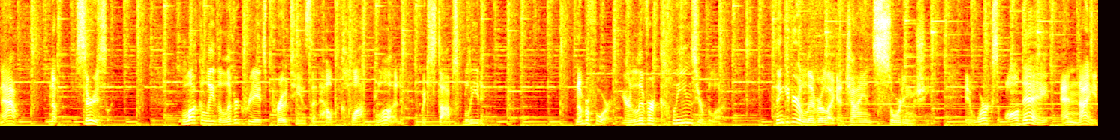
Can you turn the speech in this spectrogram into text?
Now. No, seriously. Luckily, the liver creates proteins that help clot blood, which stops bleeding. Number four, your liver cleans your blood. Think of your liver like a giant sorting machine. It works all day and night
